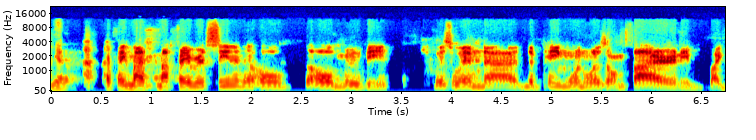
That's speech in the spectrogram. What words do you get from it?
Yeah. I think my, my favorite scene in the whole the whole movie was when uh, the penguin was on fire and he like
